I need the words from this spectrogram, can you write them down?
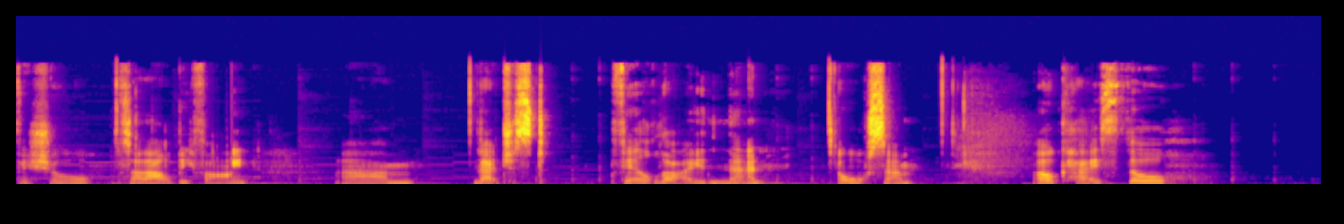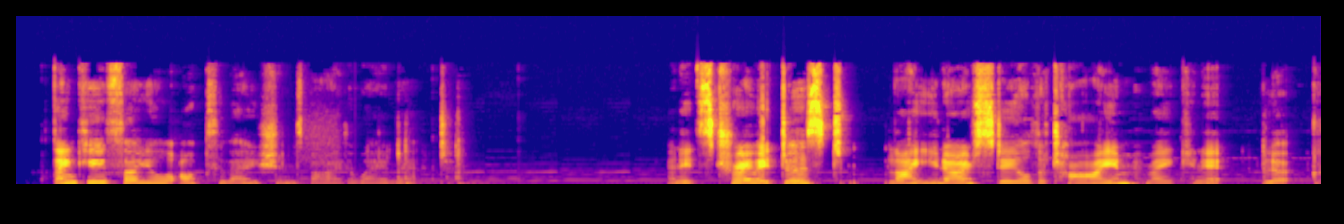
For sure. So that'll be fine. Um, let's just fill that in then. Awesome. Okay, so Thank you for your observations, by the way, Met. And it's true, it does, like, you know, steal the time, making it look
